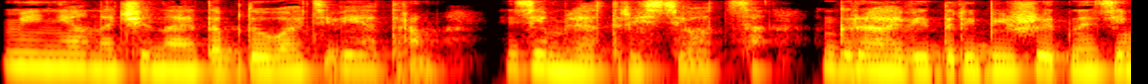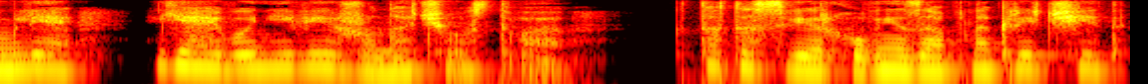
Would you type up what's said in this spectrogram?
Меня начинает обдувать ветром, земля трясется, гравий дребезжит на земле, я его не вижу, но чувствую. Кто-то сверху внезапно кричит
